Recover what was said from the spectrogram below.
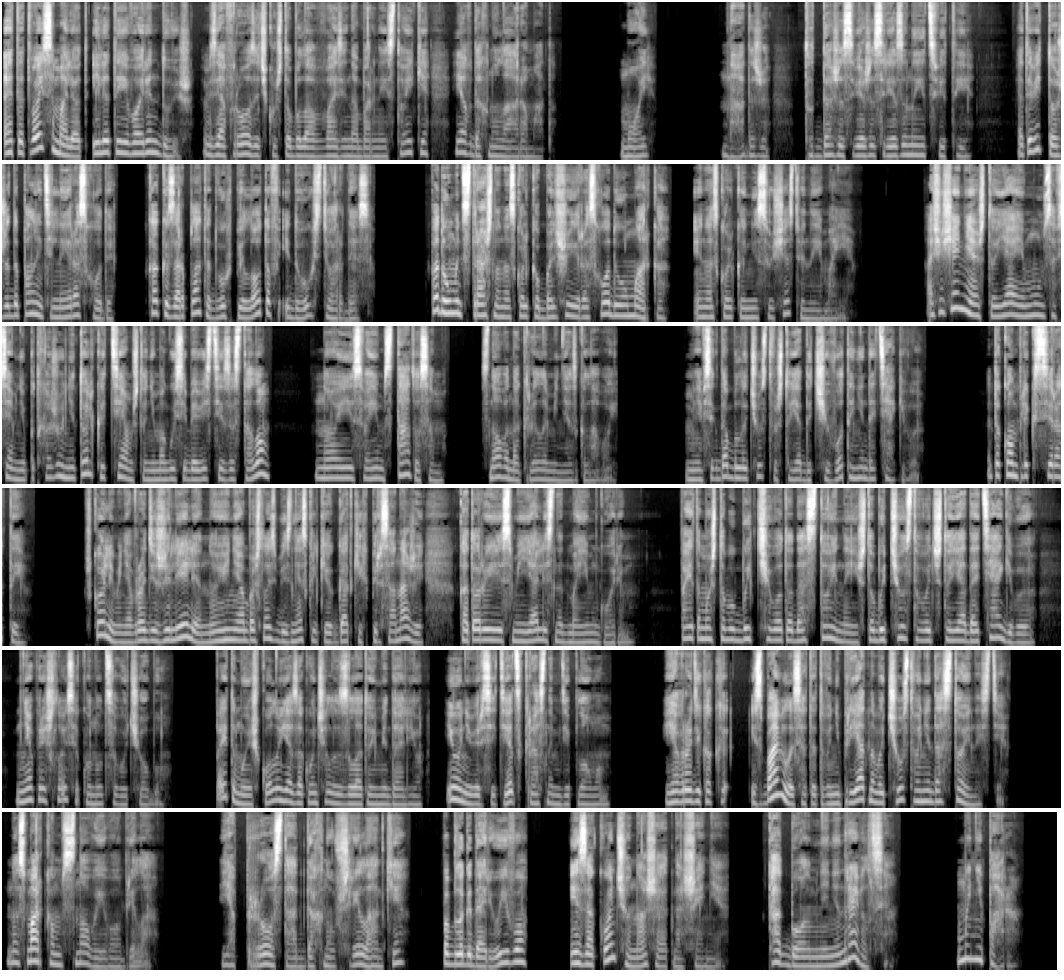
«Это твой самолет или ты его арендуешь?» Взяв розочку, что была в вазе на барной стойке, я вдохнула аромат. «Мой. Надо же, тут даже свежесрезанные цветы. Это ведь тоже дополнительные расходы, как и зарплата двух пилотов и двух стюардесс. Подумать страшно, насколько большие расходы у Марка и насколько несущественные мои. Ощущение, что я ему совсем не подхожу не только тем, что не могу себя вести за столом, но и своим статусом, снова накрыло меня с головой. Меня всегда было чувство, что я до чего-то не дотягиваю. Это комплекс сироты. В школе меня вроде жалели, но и не обошлось без нескольких гадких персонажей, которые смеялись над моим горем. Поэтому, чтобы быть чего-то достойной, чтобы чувствовать, что я дотягиваю — мне пришлось окунуться в учебу. Поэтому и школу я закончила с золотой медалью, и университет с красным дипломом. Я вроде как избавилась от этого неприятного чувства недостойности. Но с Марком снова его обрела. Я просто отдохну в Шри-Ланке, поблагодарю его и закончу наши отношения. Как бы он мне не нравился, мы не пара.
